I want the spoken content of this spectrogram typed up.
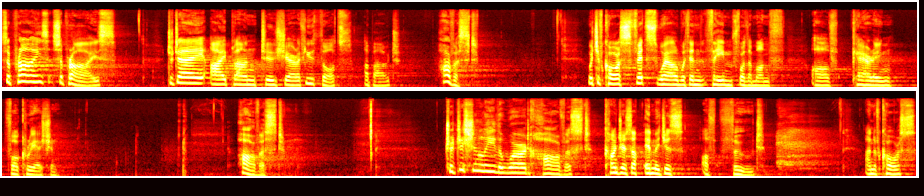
surprise, surprise. Today I plan to share a few thoughts about harvest. which of course fits well within the theme for the month of caring for creation. Harvest. Traditionally, the word harvest conjures up images of food. And of course,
